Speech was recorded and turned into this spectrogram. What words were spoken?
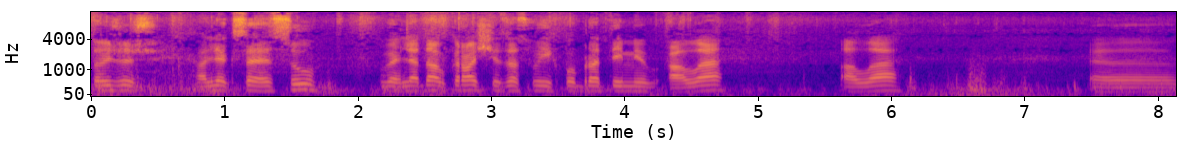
Той же ж Олекса СУ виглядав краще за своїх побратимів, але, але е,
